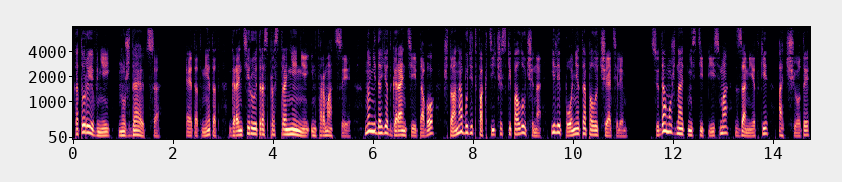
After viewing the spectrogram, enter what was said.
которые в ней нуждаются. Этот метод гарантирует распространение информации, но не дает гарантии того, что она будет фактически получена или понята получателем. Сюда можно отнести письма, заметки, отчеты,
